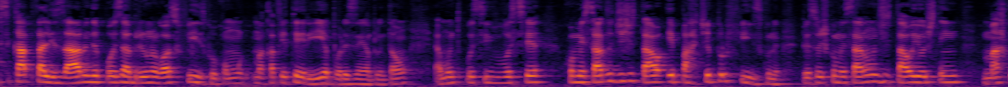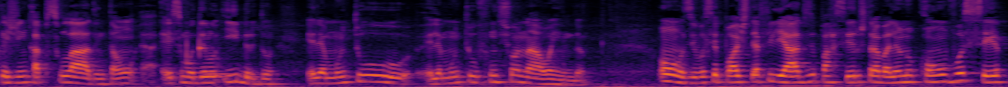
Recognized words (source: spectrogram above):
se capitalizaram e depois abriram um negócio físico, como uma cafeteria, por exemplo. Então, é muito possível você começar do digital e partir para o físico. Né? Pessoas começaram no digital e hoje tem marcas de encapsulado. Então, esse modelo híbrido, ele é muito, ele é muito funcional ainda. 11. Você pode ter afiliados e parceiros trabalhando com você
